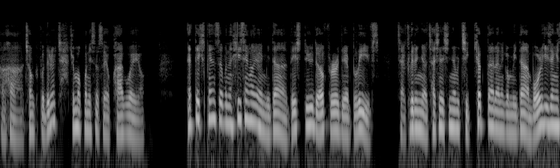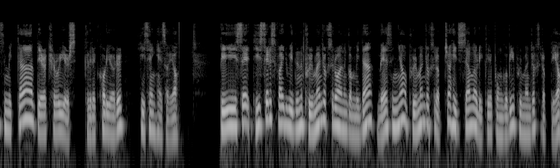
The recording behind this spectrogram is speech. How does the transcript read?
아하, 정크푸드를 자주 먹곤 했었어요. 과거에요. At the expense of는 희생하여입니다. They stood up for their beliefs. 자, 그들은요, 자신의 신념을 지켰다라는 겁니다. 뭘 희생했습니까? Their careers. 그들의 커리어를 희생해서요. be dissatisfied with는 불만족스러워하는 겁니다. met은요, 불만족스럽죠. his salary. 그의 봉급이 불만족스럽대요.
